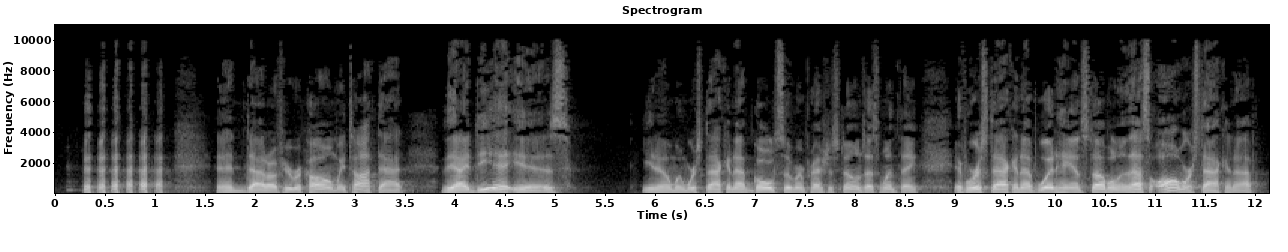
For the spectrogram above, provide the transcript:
and I don't know if you recall when we taught that, the idea is you know, when we're stacking up gold, silver, and precious stones, that's one thing. If we're stacking up wood, hay, and stubble, and that's all we're stacking up,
